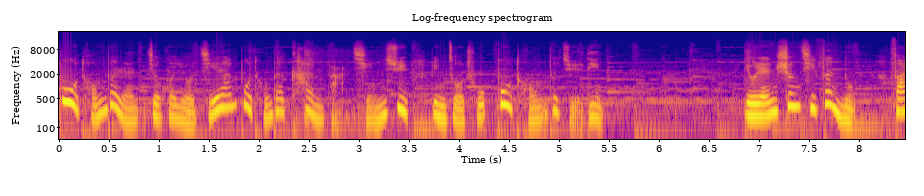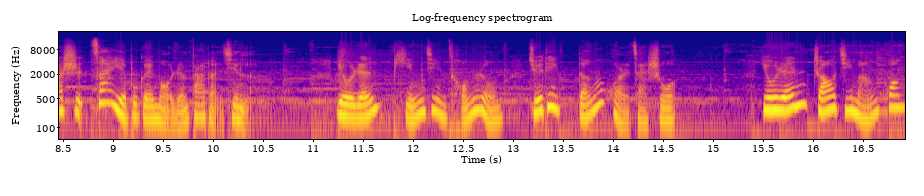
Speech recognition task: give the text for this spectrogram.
不同的人就会有截然不同的看法、情绪，并做出不同的决定。有人生气愤怒，发誓再也不给某人发短信了；有人平静从容，决定等会儿再说；有人着急忙慌，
